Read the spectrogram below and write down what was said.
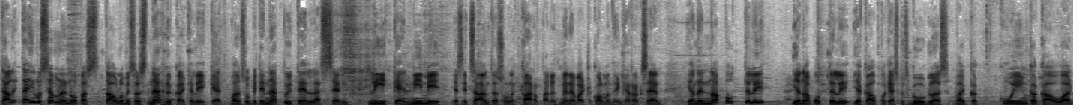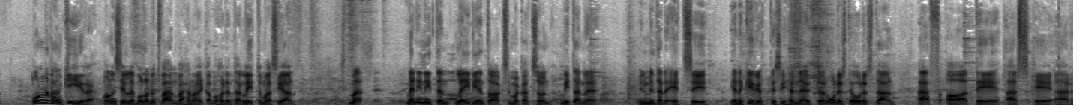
Tämä, oli, tämä ei ollut semmoinen opastaulu, missä olisi nähnyt kaikki liikkeet, vaan sun piti näpytellä sen liikkeen nimi ja sitten se antoi sulle kartan, että menee vaikka kolmanteen kerrokseen. Ja ne naputteli ja naputteli ja kauppakeskus googlas vaikka kuinka kauan. Mulla oli vähän kiire. Mä olin silleen, mulla on nyt vähän vähän aikaa, mä hoidan tämän liittymäasian. Sitten mä menin niiden leidien taakse, mä katsoin, mitä ne, mitä ne etsii. Ja ne kirjoitti siihen näyttöön uudestaan uudestaan F-A-T-S-E-R.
